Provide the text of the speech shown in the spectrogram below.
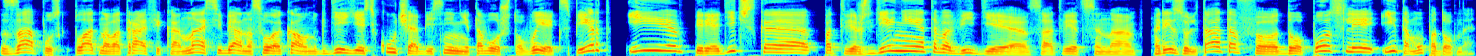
запуск платного трафика на себя, на свой аккаунт, где есть куча объяснений того, что вы эксперт, и периодическое подтверждение этого в виде, соответственно, результатов э, до-после и тому подобное.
